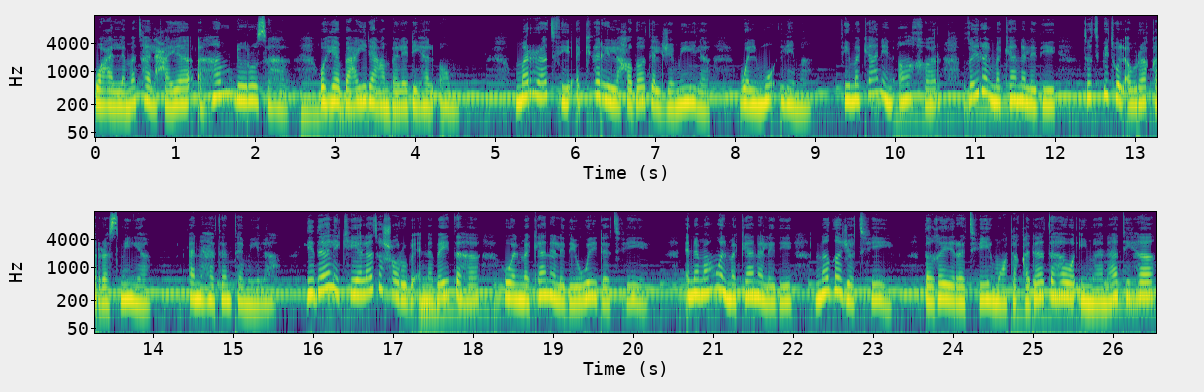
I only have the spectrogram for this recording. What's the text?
وعلمتها الحياة أهم دروسها وهي بعيدة عن بلدها الأم مرت في أكثر اللحظات الجميلة والمؤلمة في مكان آخر غير المكان الذي تثبت الأوراق الرسمية أنها تنتمي له. لذلك هي لا تشعر بأن بيتها هو المكان الذي ولدت فيه إنما هو المكان الذي نضجت فيه تغيرت فيه معتقداتها وإيماناتها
